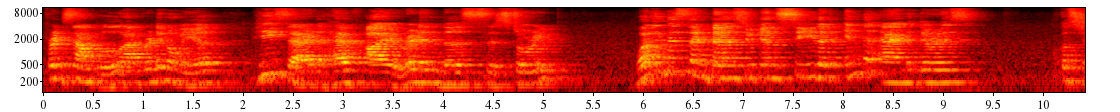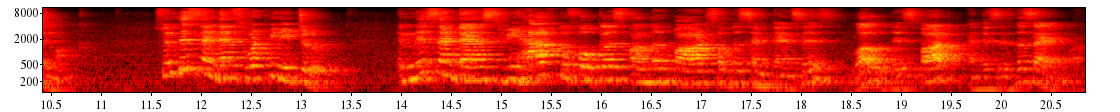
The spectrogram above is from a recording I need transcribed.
For example, I have written over here, he said, have I written this story? Well, in this sentence, you can see that in the end there is question mark. So in this sentence, what we need to do? In this sentence, we have to focus on the parts of the sentences. Well, this part and this is the second part.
